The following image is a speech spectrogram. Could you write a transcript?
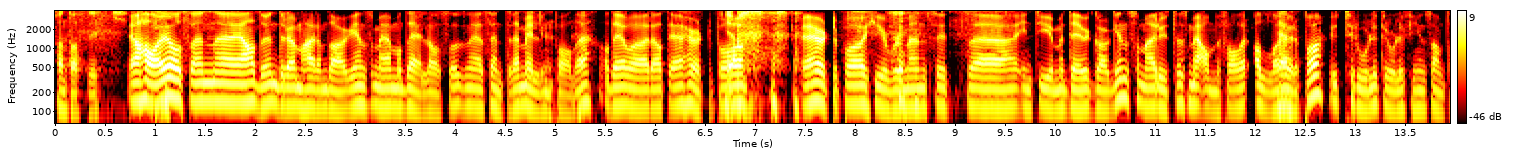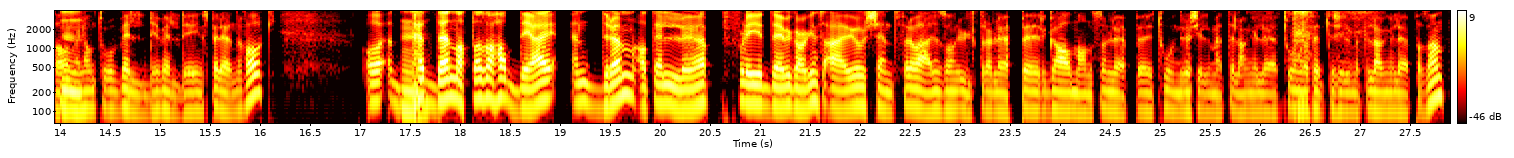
Fantastisk. Jeg har jo også en eh, Jeg hadde en drøm her om dagen som jeg må dele også, når jeg sendte deg melding på det. Og det var at jeg hørte på Ja. Jeg hørte på Huberman sitt uh, intervju med David Goggin, som er ute, som jeg anbefaler alle å Ja. høre på. Utrolig, utrolig fin samtale Mm. mellom to veldig, veldig inspirerende folk. Og Mm. den natta så hadde jeg en drøm at jeg løp Fordi David Goggins er jo kjent for å være en sånn ultraløper, gal mann som løper 200 km lange løp, 250 km lange løp og sånn.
